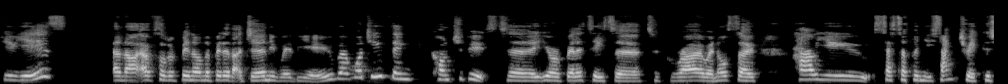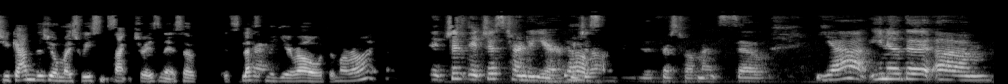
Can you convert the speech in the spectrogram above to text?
few years, and I, have sort of been on a bit of that journey with you. But what do you think contributes to your ability to to grow, and also how you set up a new sanctuary? Because Uganda's your most recent sanctuary, isn't it? So it's less right. than a year old. Am I right? It just it just turned a year. Yeah, just right. the first twelve months. So yeah, you know the um,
